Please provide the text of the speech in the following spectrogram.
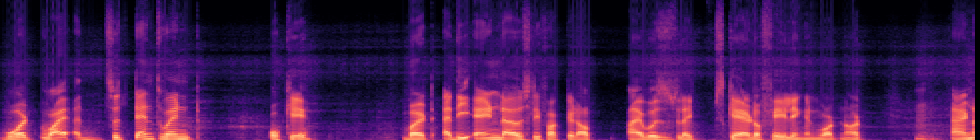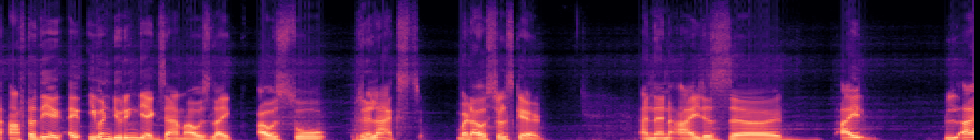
what, why, so 10th went okay. But at the end, I obviously fucked it up I was like scared of failing and whatnot. Mm. And after the even during the exam, I was like I was so relaxed, but I was still scared. And then I just uh, I, I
